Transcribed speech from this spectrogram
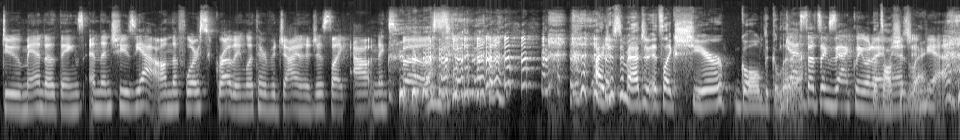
do Mando things, and then she's yeah on the floor scrubbing with her vagina just like out and exposed. I just imagine it's like sheer gold glitter. yes, that's exactly what That's I all she's wearing. Yeah.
